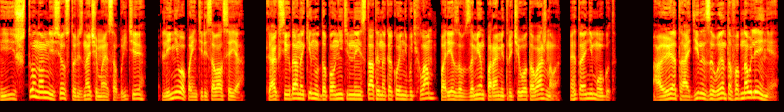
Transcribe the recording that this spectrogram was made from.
«И что нам несет столь значимое событие?» Лениво поинтересовался я. Как всегда накинут дополнительные статы на какой-нибудь хлам, порезав взамен параметры чего-то важного? Это они могут. А это один из ивентов обновления.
